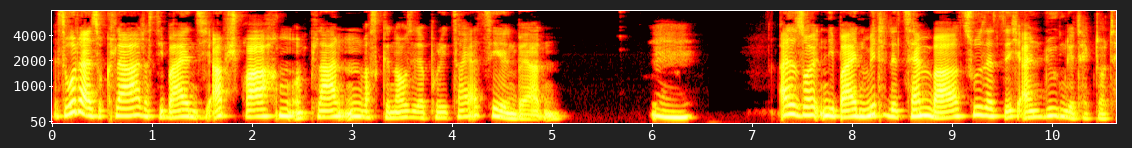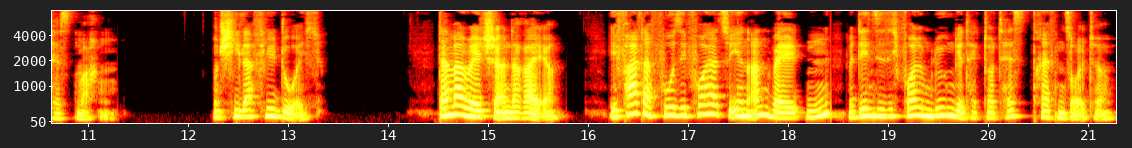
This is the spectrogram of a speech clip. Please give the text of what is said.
Es wurde also klar, dass die beiden sich absprachen und planten, was genau sie der Polizei erzählen werden. Mhm. Also sollten die beiden Mitte Dezember zusätzlich einen Lügendetektortest machen. Und Sheila fiel durch. Dann war Rachel an der Reihe. Ihr Vater fuhr sie vorher zu ihren Anwälten, mit denen sie sich vor dem Lügendetektortest treffen sollte.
